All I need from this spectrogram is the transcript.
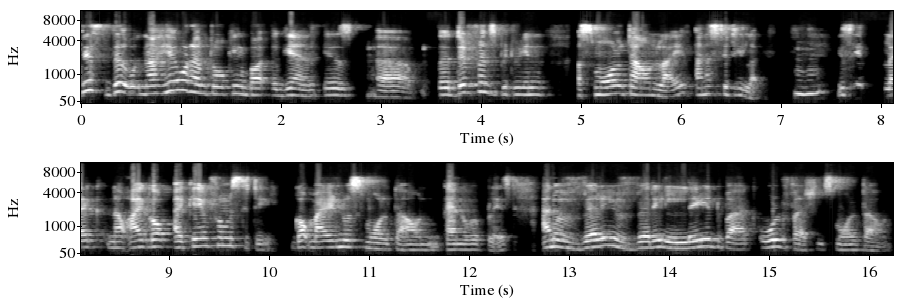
this, the, now here what I'm talking about again is uh, the difference between a small town life and a city life. Mhm. You see, like now I got I came from a city, got married into a small town kind of a place, and a very, very laid back, old fashioned small town.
